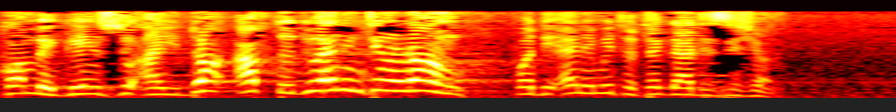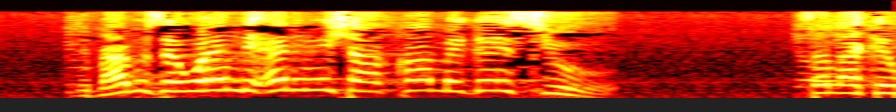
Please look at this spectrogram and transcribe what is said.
come against you and you don't have to do anything wrong for the enemy to take that decision. The Bible says, when the enemy shall come against you, so like a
